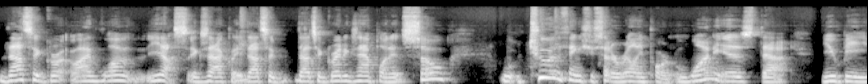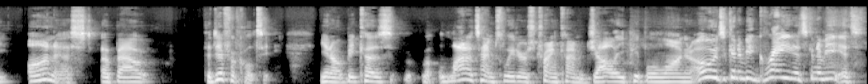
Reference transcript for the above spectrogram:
that's a great. I love. Yes, exactly. That's a that's a great example, and it's so. Two of the things you said are really important. One is that you be honest about the difficulty. You know, because a lot of times leaders try and kind of jolly people along and, oh, it's going to be great. It's going to be, it's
